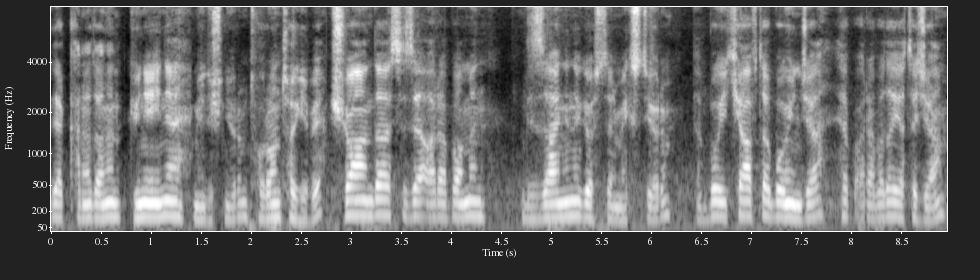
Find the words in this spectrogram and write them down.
de Kanada'nın güneyine gitmeyi düşünüyorum. Toronto gibi. Şu anda size arabamın dizaynını göstermek istiyorum. Bu iki hafta boyunca hep arabada yatacağım.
